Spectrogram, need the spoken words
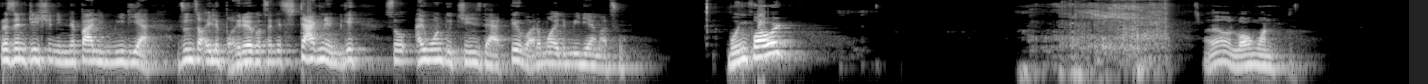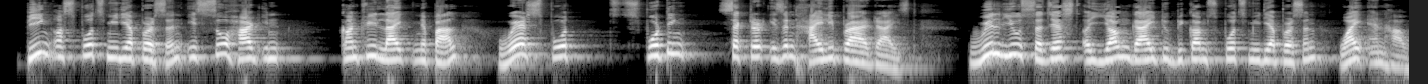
presentation in Nepali media जुन चाहिँ अहिले भइरहेको छ इट्स स्ट्याग्नेन्ट के? So I want to change that त्यही भएर म अहिले मिडियामा छु। Moving forward long one being a sports media person is so hard in country like Nepal where sport sporting sector isn't highly prioritize will you suggest a young guy to become sports media person why and how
